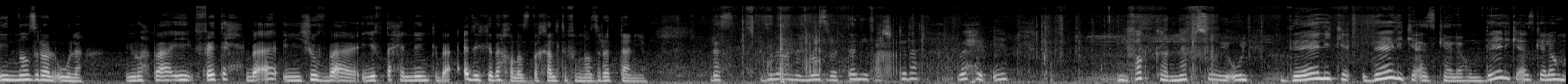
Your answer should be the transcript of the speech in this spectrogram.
إيه النظرة الأولى. يروح بقى إيه فاتح بقى يشوف بقى يفتح اللينك بقى. أدي كده خلاص دخلت في النظرة الثانية بس دي معنى النظرة الثانية فعشان كده واحد إيه يفكر نفسه يقول ذلك ذلك أزكى لهم ذلك أزكى لهم.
